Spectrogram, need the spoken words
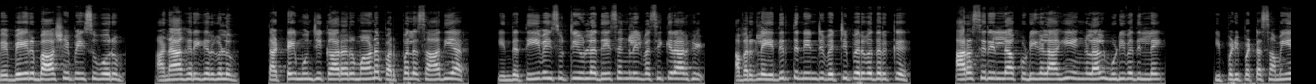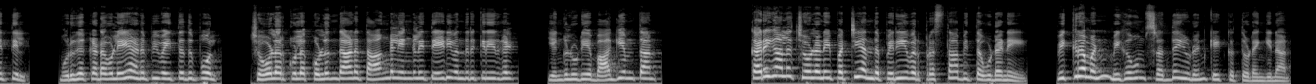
வெவ்வேறு பாஷை பேசுவோரும் அநாகரிகர்களும் தட்டை மூஞ்சிக்காரருமான பற்பல சாதியார் இந்த தீவை சுற்றியுள்ள தேசங்களில் வசிக்கிறார்கள். அவர்களை எதிர்த்து நின்று வெற்றி பெறுவதற்கு அரசரில்லா குடிகளாகி எங்களால் முடிவதில்லை. இப்படிப்பட்ட சமயத்தில் முருகக் கடவுளே அனுப்பி வைத்தது போல் சோழர் குல கொழுந்தான தாங்கள் எங்களை தேடி வந்திருக்கிறீர்கள். எங்களுடைய பாக்கியம்தான். கரிகாலச் சோழனை பற்றி அந்த பெரியவர் பிரஸ்தாபித்த உடனே விக்ரமன் மிகவும் ஸ்ரத்தையுடன் கேட்கத் தொடங்கினான்.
